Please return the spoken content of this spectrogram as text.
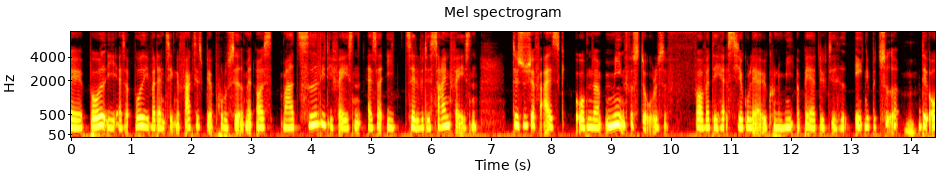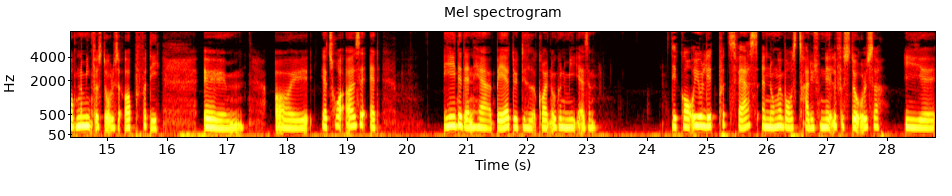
Øh, både, i, altså, både i, hvordan tingene faktisk bliver produceret, men også meget tidligt i fasen, altså i selve designfasen. Det synes jeg faktisk åbner min forståelse for, hvad det her cirkulære økonomi og bæredygtighed egentlig betyder. Mm. Det åbner min forståelse op for det. Øh, og øh, jeg tror også, at hele den her bæredygtighed og grøn økonomi, altså, det går jo lidt på tværs af nogle af vores traditionelle forståelser i, øh,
